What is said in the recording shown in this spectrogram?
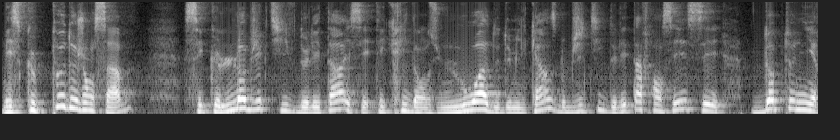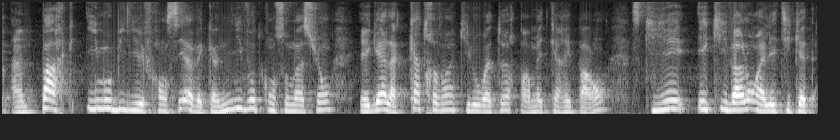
Mais ce que peu de gens savent, c'est que l'objectif de l'État, et c'est écrit dans une loi de 2015, l'objectif de l'État français, c'est d'obtenir un parc immobilier français avec un niveau de consommation égal à 80 kWh par mètre carré par an, ce qui est équivalent à l'étiquette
